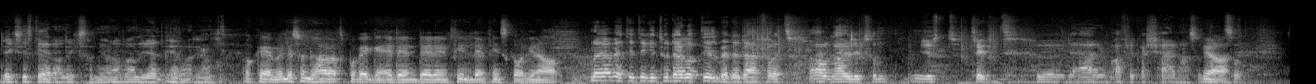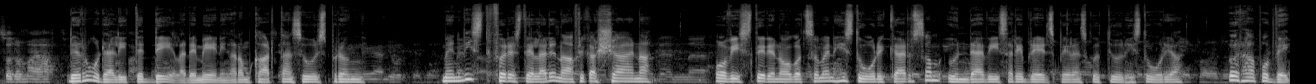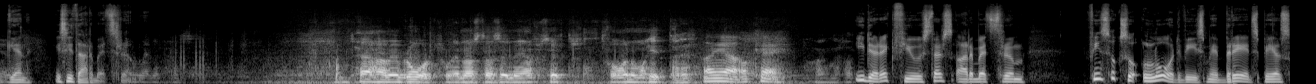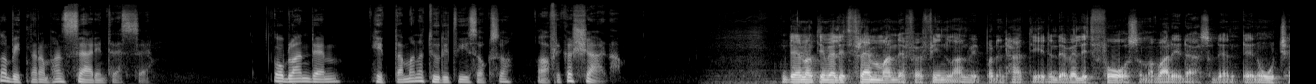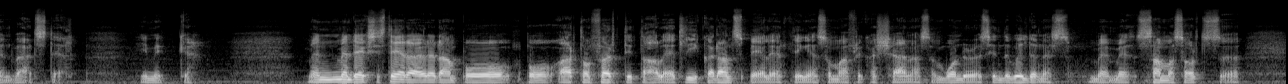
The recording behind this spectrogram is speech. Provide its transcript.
det existerar liksom i alla fall i en, en variant. Okej, men det som du har alltså på väggen är den, det är den, fin, den finska original? Men jag vet inte riktigt hur det har gått till med det där för att Alga har ju liksom just tryckt eh, det här Afrikas stjärna. Så, Ja. så, så de har ju haft... Det råder lite delade meningar om kartans ursprung. Men visst föreställer den Afrikas stjärna och visst är det något som en historiker som undervisar i bredspelens kulturhistoria bör ha på väggen i sitt arbetsrum. Här har min bror tror jag någonstans. Jag har försökt få honom att hitta det. Ah, ja, okej. I Derek Fusters arbetsrum finns också lådvis med bredspel som vittnar om hans särintresse. Och bland dem hittar man naturligtvis också Afrikas stjärna. Det är något väldigt främmande för Finland på den här tiden. Det är väldigt få som har varit där, så det är, det är en okänd världsdel i mycket. Men, men det existerar ju redan på, på 1840-talet ett likadant spel egentligen som Afrikas stjärna, som Wanderers in the Wilderness, med, med samma sorts eh,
